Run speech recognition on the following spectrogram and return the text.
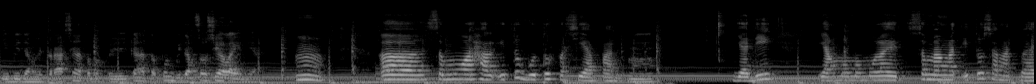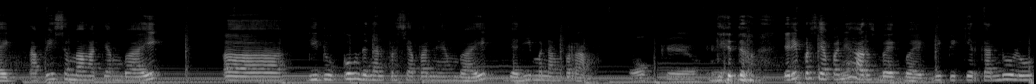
di bidang literasi atau pendidikan ataupun bidang sosial lainnya? Hmm. Eh, semua hal itu butuh persiapan Hmm. Jadi yang mau memulai semangat itu sangat baik, tapi semangat yang baik eh, didukung dengan persiapan yang baik, jadi menang perang Oke oke. gitu. Jadi persiapannya harus baik-baik, dipikirkan dulu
